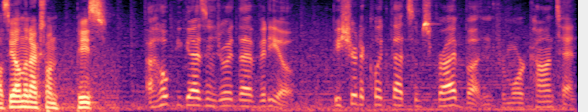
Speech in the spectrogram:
I'll see you on the next one. Peace. I hope you guys enjoyed that video. Be sure to click that subscribe button for more content,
